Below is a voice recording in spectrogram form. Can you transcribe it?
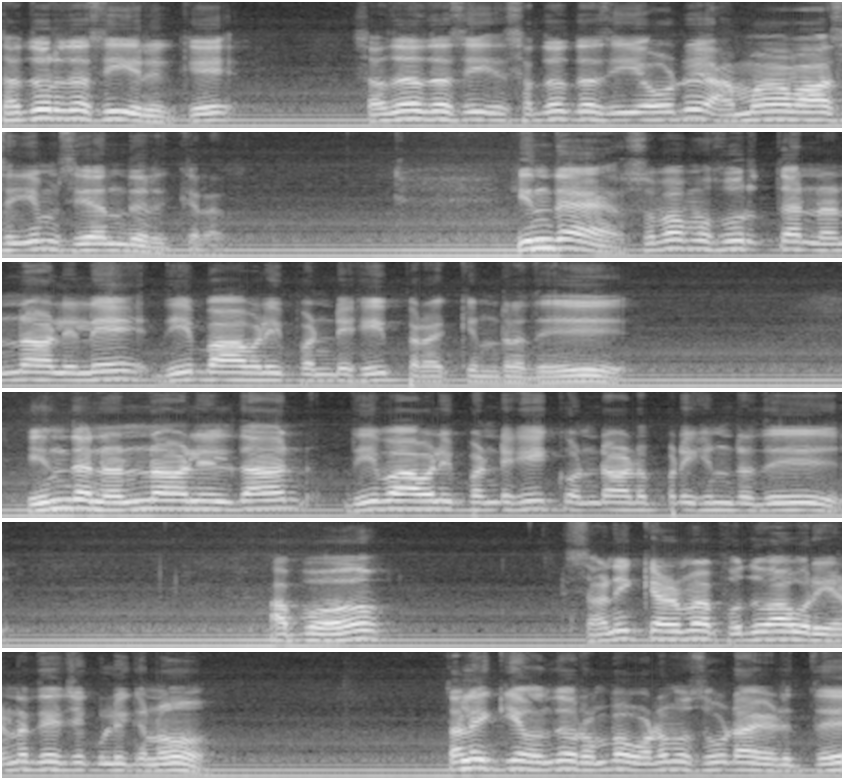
சதுர்தசி இருக்குது சதுர்தசி சதுர்தசியோடு அமாவாசையும் சேர்ந்து இருக்கிறது. இந்த சுபமுகூர்த்த நன்னாளிலே தீபாவளி பண்டிகை பிறக்கின்றது. இந்த நன்னாளில்தான் தீபாவளி பண்டிகை கொண்டாடப்படுகின்றது. அப்போது சனிக்கிழமை பொதுவாக ஒரு எண்ணெய் தேய்ச்சி குளிக்கணும். தலைக்கு வந்து ரொம்ப உடம்பு சூடாக எடுத்து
